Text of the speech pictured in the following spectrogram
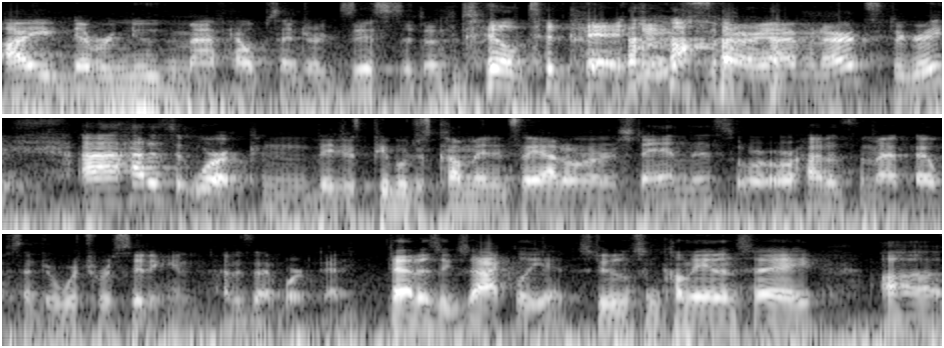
I never knew the Math Help Center existed until today. Sorry, I have an arts degree. Uh, how does it work? Can they just people just come in and say, "I don't understand this," or, or how does the Math Help Center, which we're sitting in, how does that work, Danny? That is exactly it. Students can come in and say, uh,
